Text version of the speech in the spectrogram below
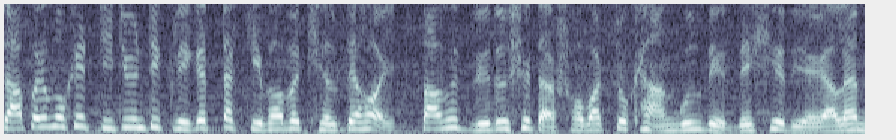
চাপের মুখে টি টোয়েন্টি ক্রিকেটটা কীভাবে খেলতে হয়, তাহিদ হৃদয় সেটা সবার চোখে আঙ্গুল দিয়ে দেখিয়ে দিয়ে গেলেন।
